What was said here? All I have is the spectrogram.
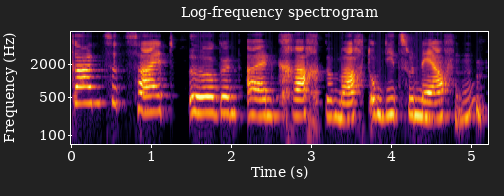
ganze Zeit irgendeinen Krach gemacht, um die zu nerven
